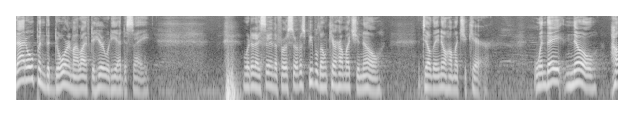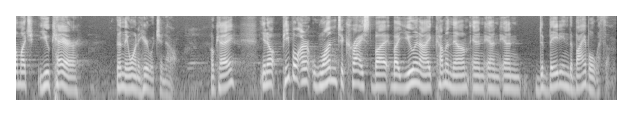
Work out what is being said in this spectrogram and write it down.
That opened the door in my life to hear what he had to say. What did I say in the first service? People don't care how much you know until they know how much you care. When they know how much you care, then they want to hear what you know. Okay? You know, people aren't won to Christ by, by you and I coming them and, and, and debating the Bible with them.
